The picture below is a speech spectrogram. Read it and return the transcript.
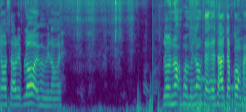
ย่อสาวเรียบร้อยพ่อพี่น้องเลยโดนเนาะพ่อพี่น้องใส่เอชาจับกล้องให้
